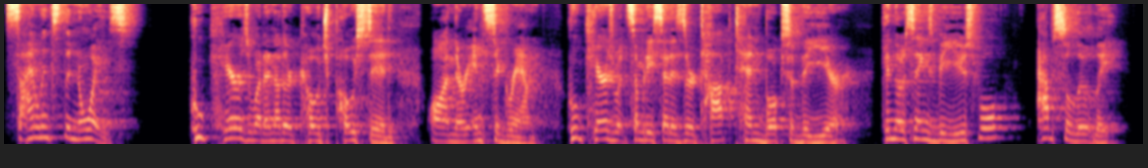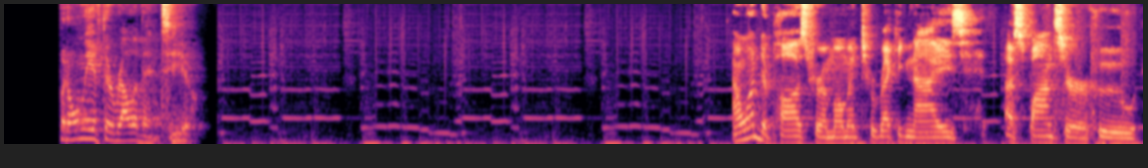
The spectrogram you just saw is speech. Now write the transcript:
Silence the noise. Who cares what another coach posted on their Instagram? Who cares what somebody said is their top 10 books of the year? Can those things be useful? Absolutely. But only if they're relevant to you. I wanted to pause for a moment to recognize a sponsor who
